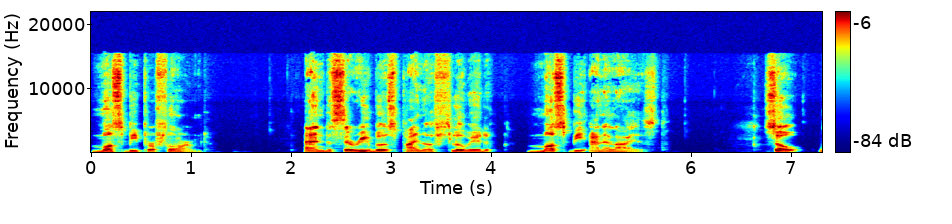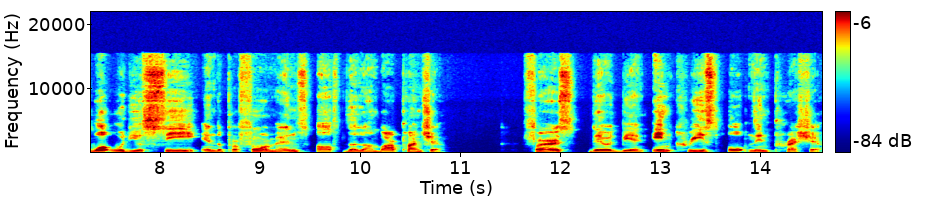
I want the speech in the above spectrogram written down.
must be performed and the cerebrospinal fluid must be analyzed. So, what would you see in the performance of the lumbar puncture? First, there would be an increased opening pressure.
